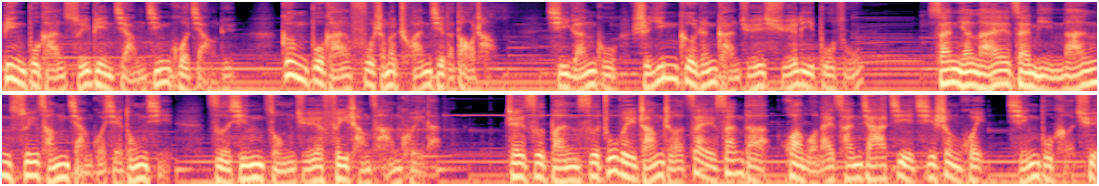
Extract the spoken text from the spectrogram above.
并不敢随便讲经或讲律，更不敢赴什么传戒的道场。其缘故是因个人感觉学历不足。三年来在闽南虽曾讲过些东西，自心总觉非常惭愧的。这次本寺诸位长者再三的唤我来参加戒期盛会，情不可却，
